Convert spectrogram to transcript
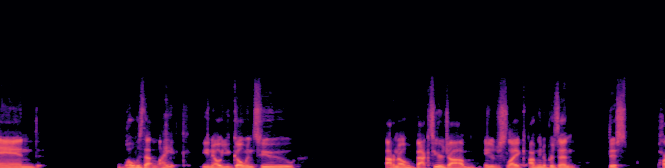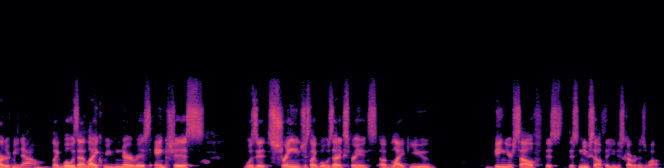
And what was that like? You know you go into i don't know back to your job and you're just like i'm going to present this part of me now. Like what was that like? Were you nervous anxious? Was it strange? Just like what was that experience of like you being yourself this this new self that you discovered as well?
